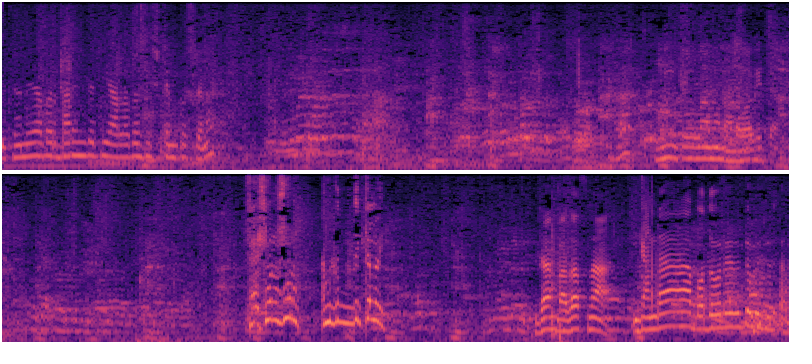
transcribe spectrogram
এখানে আবার বারিন্দা দিয়ে আলাদা সিস্টেম করছে না? হ্যাঁ, শোনো শোনো আমি কিন্তু দেখে লই। গান বাজাস না। গান্ডা বদরের তো বুঝছ স্যার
